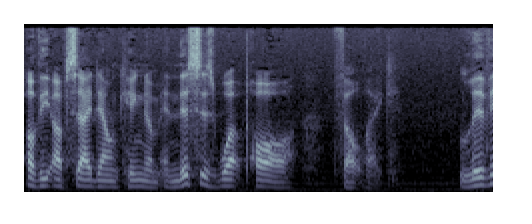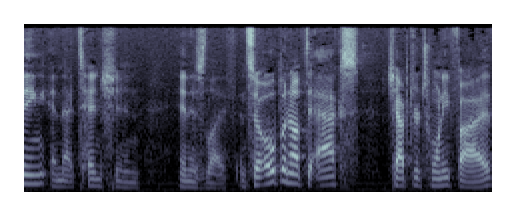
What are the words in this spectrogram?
of the upside down kingdom, and this is what Paul felt like living in that tension in his life. And so open up to Acts chapter 25,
